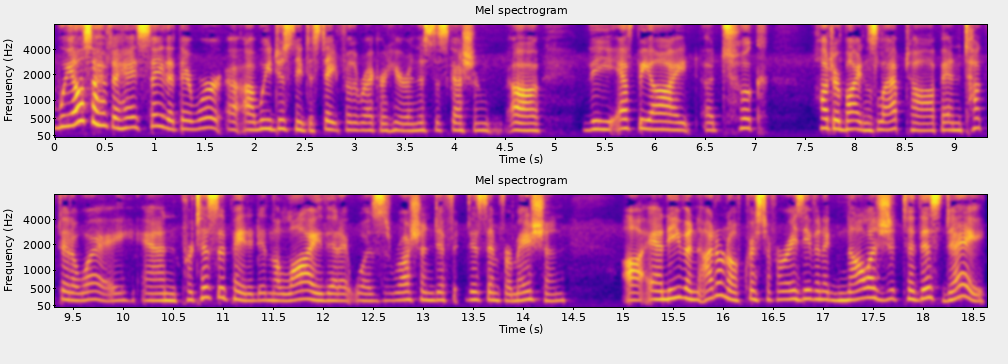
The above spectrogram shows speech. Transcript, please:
We also have to say that there were, uh, uh, we just need to state for the record here in this discussion, uh, the FBI took Hunter Biden's laptop and tucked it away and participated in the lie that it was Russian dif- disinformation. Uh, and even, I don't know if Christopher Wray's even acknowledged it to this day.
